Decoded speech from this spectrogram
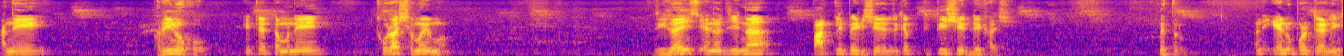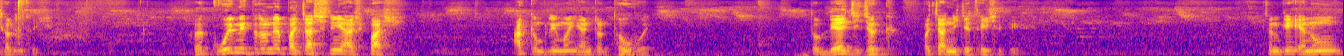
અને ભરી નાખો. એટલે તમને થોડા સમયમાં રિલાયન્સ એનર્જીના પાટલી પેડ શેર એટલે કે પીપી શેર દેખાશે. મિત્રો, અને એનું પણ ટ્રેડિંગ ચાલુ થશે. હવે કોઈ મિત્રને પચાસની આસપાસ આ કંપનીમાં એન્ટર થવું હોય, તો બે ઝક પચાસ નીચે થઈ શકે. જેમ કે એનું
